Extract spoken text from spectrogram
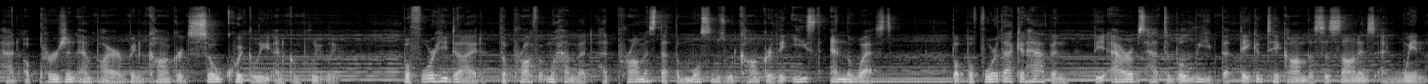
had a Persian empire been conquered so quickly and completely. Before he died, the Prophet Muhammad had promised that the Muslims would conquer the East and the West, but before that could happen, the Arabs had to believe that they could take on the Sassanids and win.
